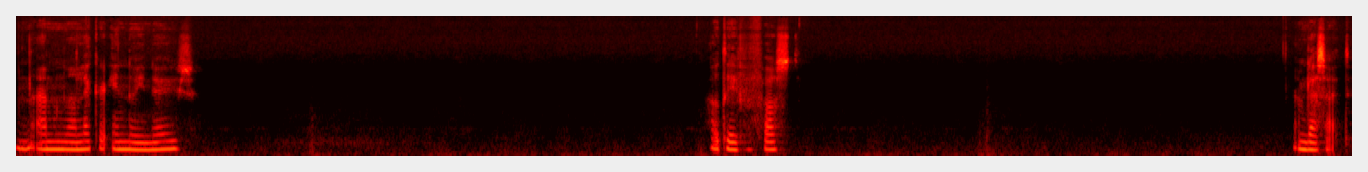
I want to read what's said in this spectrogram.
En adem dan lekker in door je neus. Houd even vast. En blaas uit.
